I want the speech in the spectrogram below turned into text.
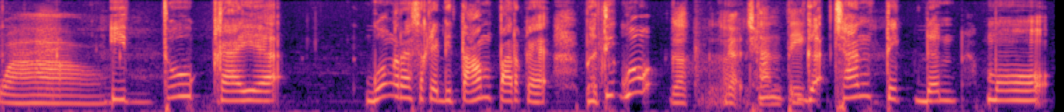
Wow. itu kayak gue ngerasa kayak ditampar kayak berarti gue gak, cantik. gak cantik. Dan mau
